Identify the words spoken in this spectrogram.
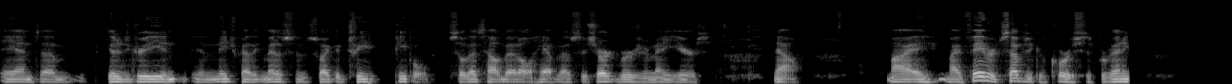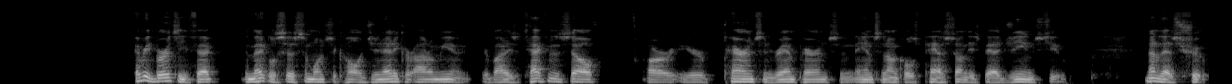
and um, get a degree in, in naturopathic medicine so I could treat people. So that's how that all happened. That's the short version of many years. Now, my my favorite subject, of course, is preventing every birth defect. The medical system wants to call genetic or autoimmune. Your body's attacking itself, or your parents and grandparents and aunts and uncles passed on these bad genes to you. None of that's true.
